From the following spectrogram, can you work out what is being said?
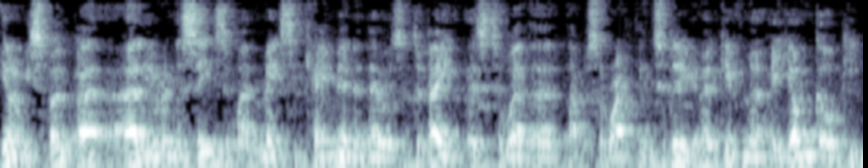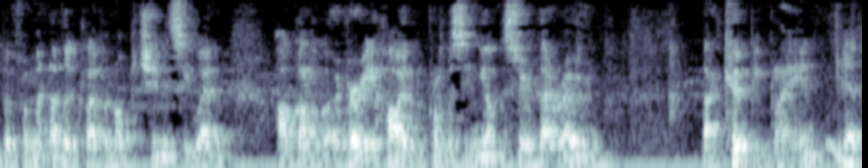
you know, we spoke uh, earlier in the season when Macey came in and there was a debate as to whether that was the right thing to do. You know, giving a, a young goalkeeper from another club an opportunity when Argyle have got a very highly promising youngster of their own that could be playing. yeah,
